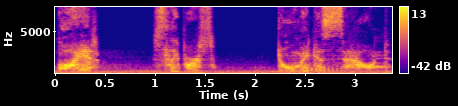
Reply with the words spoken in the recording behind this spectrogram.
Quiet. Sleepers, don't make a sound.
